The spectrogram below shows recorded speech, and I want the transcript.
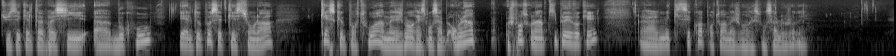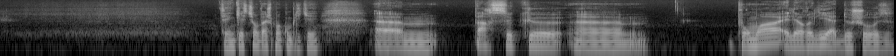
Tu sais qu'elle t'apprécie euh, beaucoup et elle te pose cette question-là. Qu'est-ce que pour toi un management responsable? On l'a, Je pense qu'on l'a un petit peu évoqué, euh, mais c'est quoi pour toi un management responsable aujourd'hui? C'est une question vachement compliquée. Euh, parce que euh, pour moi, elle est reliée à deux choses.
